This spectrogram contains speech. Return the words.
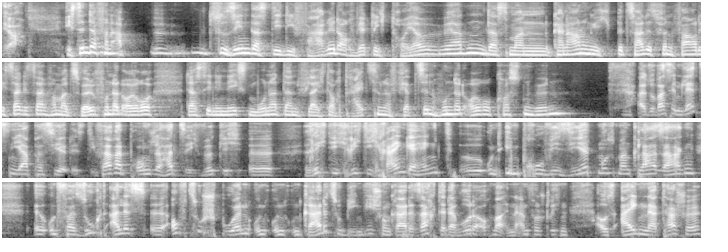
ja. Ist denn davon abzusehen, dass die, die Fahrräder auch wirklich teuer werden? Dass man, keine Ahnung, ich bezahle jetzt für ein Fahrrad, ich sage jetzt einfach mal 1200 Euro, dass die in den nächsten Monaten dann vielleicht auch 13 oder 1400 Euro kosten würden? Also was im letzten Jahr passiert ist, die Fahrradbranche hat sich wirklich äh, richtig, richtig reingehängt äh, und improvisiert, muss man klar sagen, äh, und versucht alles äh, aufzuspuren und, und, und gerade zu biegen. Wie ich schon gerade sagte, da wurde auch mal in Anführungsstrichen aus eigener Tasche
